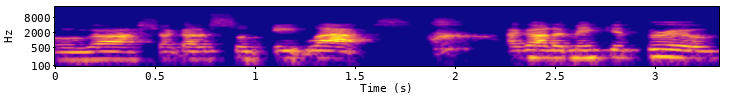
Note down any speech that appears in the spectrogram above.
oh gosh, I gotta swim eight laps. I gotta make it through.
